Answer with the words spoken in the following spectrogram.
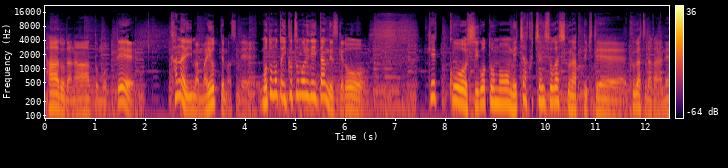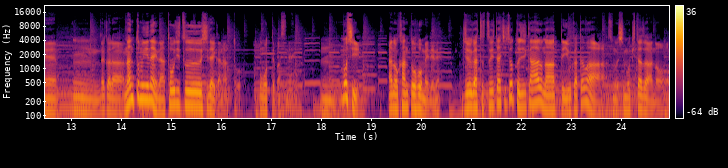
ハードだなと思って、かなり今迷ってますね。もともと行くつもりでいたんですけど、結構仕事もめちゃくちゃ忙しくなってきて9月だからねうんだから何とも言えないな当日次第かなと思ってますね、うん、もしあの関東方面でね10月1日ちょっと時間あるなっていう方はその下北沢の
